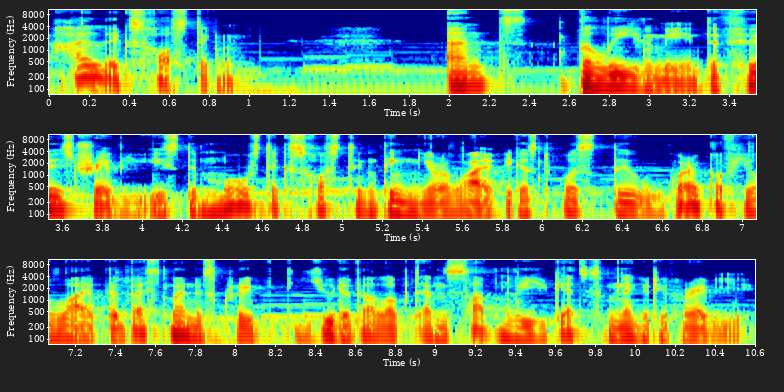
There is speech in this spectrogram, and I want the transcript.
highly exhausting and Believe me, the first review is the most exhausting thing in your life because it was the work of your life, the best manuscript you developed, and suddenly you get some negative review.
